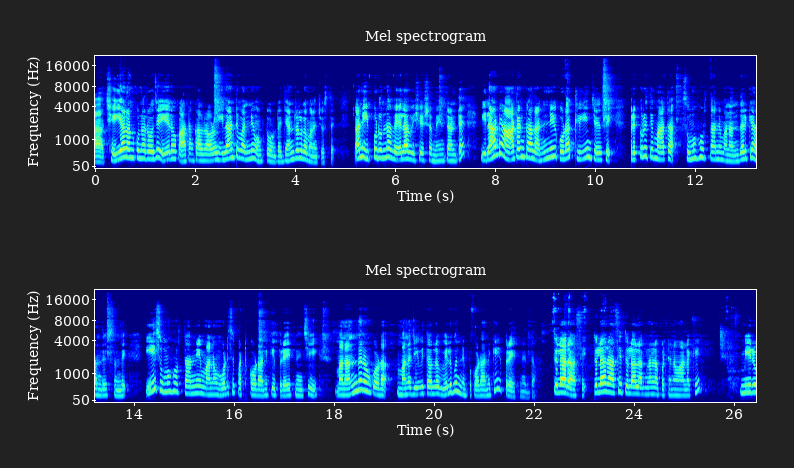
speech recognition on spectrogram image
చేయాలనుకున్న రోజే ఏదో ఒక ఆటంకాలు రావడం ఇలాంటివన్నీ ఉంటూ ఉంటాయి జనరల్గా మనం చూస్తే. కానీ ఇప్పుడున్న వేళ విశేషం ఏంటంటే ఇలాంటి ఆటంకాలన్నీ కూడా క్లీన్ చేసి ప్రకృతి మాత సుముహూర్తాన్ని మనందరికీ అందిస్తుంది. ఈ సుముహూర్తాన్ని మనం ఒడిసి పట్టుకోవడానికి ప్రయత్నించి మనందరం కూడా మన జీవితాల్లో వెలుగులు నింపుకోవడానికి ప్రయత్నిద్దాం. తులారాశి తులారాశి తులా లగ్నంలో పుట్టిన వాళ్ళకి మీరు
